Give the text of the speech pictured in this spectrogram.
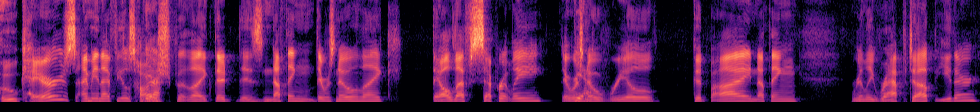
who cares? I mean, that feels harsh, but like there's nothing. There was no like they all left separately. There was Yeah. no real goodbye, nothing really wrapped up either.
